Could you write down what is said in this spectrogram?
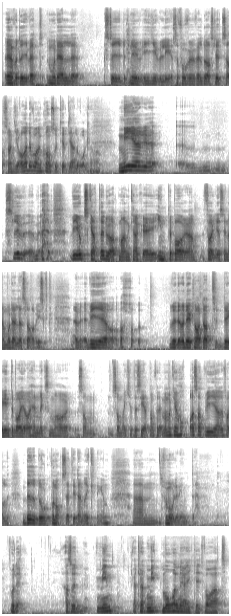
överdrivet modellstyrd nu i juli så får vi väl dra slutsatsen att ja, det var en konstruktiv dialog. Ja. Mer eh, Slu vi uppskattar då att man kanske inte bara följer sina modeller slaviskt. Eh, vi och det är klart att det är inte bara jag och Henrik som har, som, som har kritiserat dem för det. Men man kan ju hoppas att vi i alla fall bidrog på något sätt i den riktningen. Um, förmodligen inte. Och det, alltså min, jag tror att mitt mål när jag gick dit var att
